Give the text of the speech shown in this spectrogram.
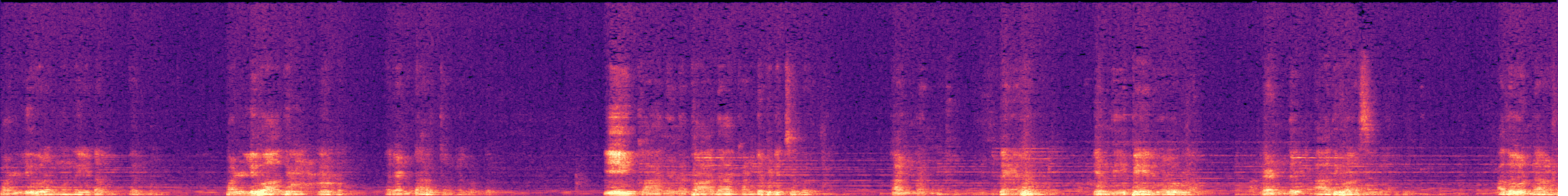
പള്ളി ഉറങ്ങുന്ന ഇടം എന്നും പള്ളിവാതിൽ എന്നും രണ്ടർത്ഥങ്ങളുണ്ട്. ഈ കാനനപാത കണ്ടുപിടിച്ചത് കണ്ണൻ ദേവൻ എന്നീ പേരുകളുള്ള രണ്ട് ആദിവാസികളാണ്. അതുകൊണ്ടാണ്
